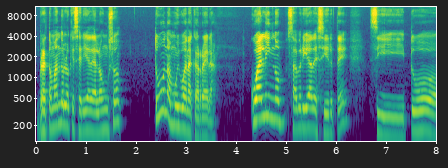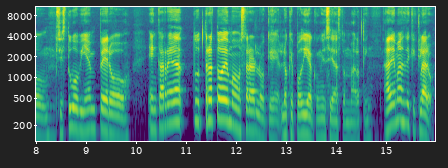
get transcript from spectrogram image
retomando lo que sería de Alonso, tuvo una muy buena carrera. y no sabría decirte si tuvo, si estuvo bien, pero en carrera tú, trató de mostrar lo que, lo que podía con ese Aston Martin. Además de que, claro,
